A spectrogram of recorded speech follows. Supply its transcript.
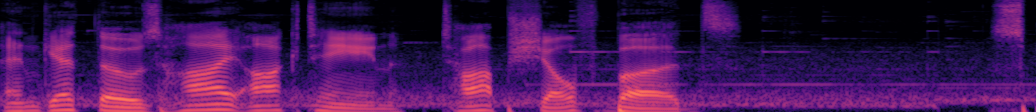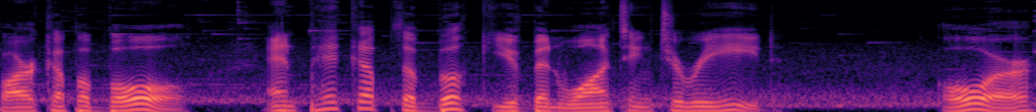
and get those high octane, top shelf buds. Spark up a bowl and pick up the book you've been wanting to read. Or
